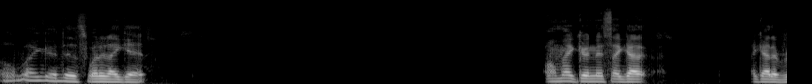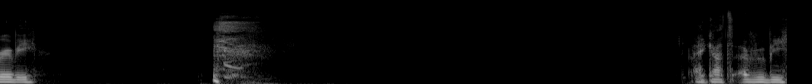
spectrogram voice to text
Oh my goodness, what did I get? Oh my goodness, I got I got a ruby. I got a ruby.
